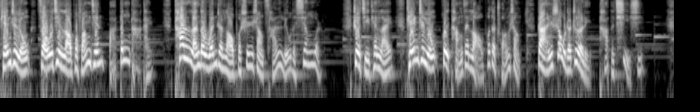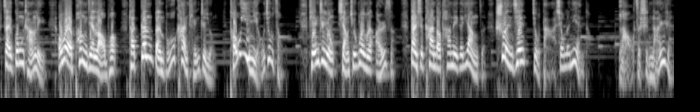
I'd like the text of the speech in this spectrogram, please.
田志勇走进老婆房间，把灯打开，贪婪地闻着老婆身上残留的香味儿。这几天来，田志勇会躺在老婆的床上，感受着这里她的气息。在工厂里，偶尔碰见老婆，他根本不看田志勇，头一扭就走。田志勇想去问问儿子，但是看到他那个样子，瞬间就打消了念头。老子是男人，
